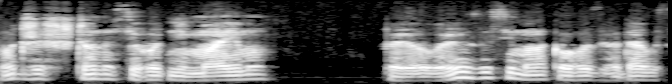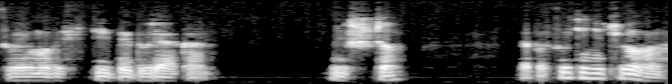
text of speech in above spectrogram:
Отже, що на сьогодні маємо? Переговорив з усіма, кого згадав у своєму листі дедуряка. І що? Та по суті нічого.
